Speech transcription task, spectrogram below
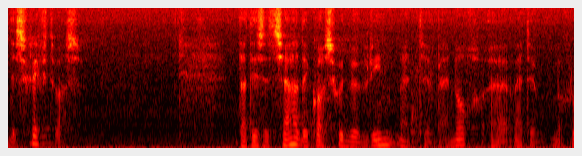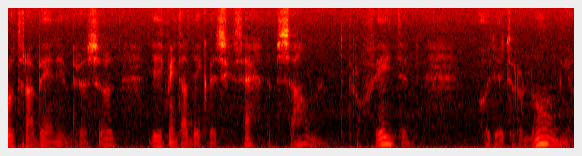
de schrift was dat is hetzelfde. Ik was goed bevriend met, uh, ben nog, uh, met de grootrabbijn in Brussel. Die heeft mij dat dikwijls gezegd. De psalmen, de profeten, Deuteronomium,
